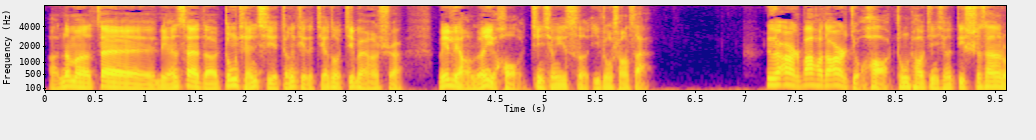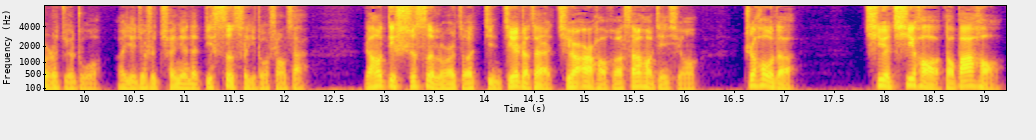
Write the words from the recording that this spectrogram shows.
啊，那么在联赛的中前期，整体的节奏基本上是每两轮以后进行一次一周双赛。六月二十八号到二十九号，中超进行第十三轮的角逐啊，也就是全年的第四次一周双赛。然后第十四轮则紧接着在七月二号和三号进行，之后的七月七号到八号、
